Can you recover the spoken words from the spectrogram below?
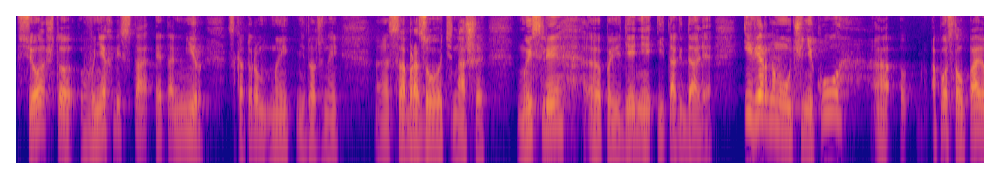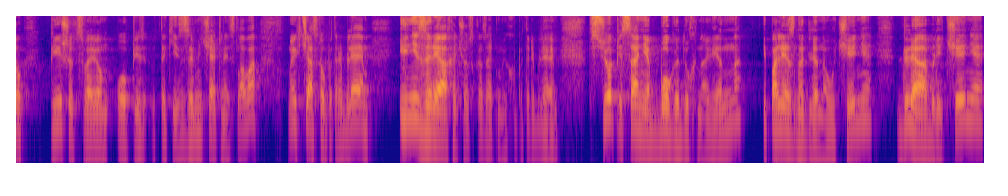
все, что вне Христа, это мир, с которым мы не должны э, сообразовывать наши мысли, поведение и так далее. И верному ученику апостол Павел пишет в своем описи такие замечательные слова, мы их часто употребляем, и не зря, хочу сказать, мы их употребляем. Все Писание богодухновенно и полезно для научения, для обличения,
